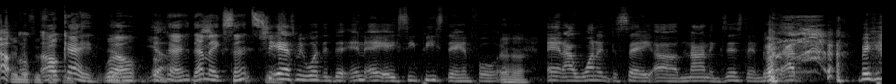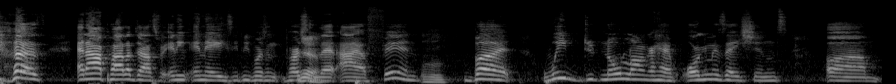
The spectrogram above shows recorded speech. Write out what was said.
Oh, in oh, Mississippi. okay. Well, Yeah. okay, that makes sense. she asked me what did the NAACP stand for, Uh-huh. and I wanted to say um, non-existent because I, because and I apologize for any NAACP person person Yeah. that I offend, Mm-hmm. but we do no longer have organizations, um,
